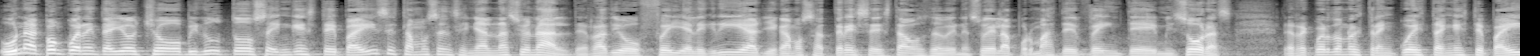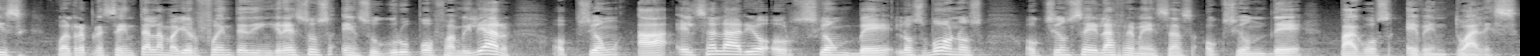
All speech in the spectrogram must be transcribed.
Una con 48 minutos en este país. Estamos en señal nacional de Radio Fe y Alegría. Llegamos a 13 estados de Venezuela por más de 20 emisoras. Les recuerdo nuestra encuesta en este país. ¿Cuál representa la mayor fuente de ingresos en su grupo familiar? Opción A, el salario. Opción B, los bonos. Opción C, las remesas. Opción D, pagos eventuales.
